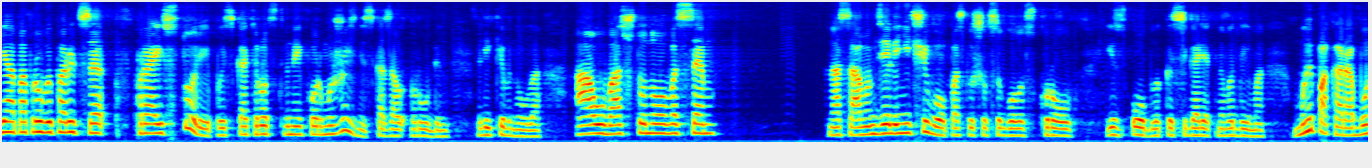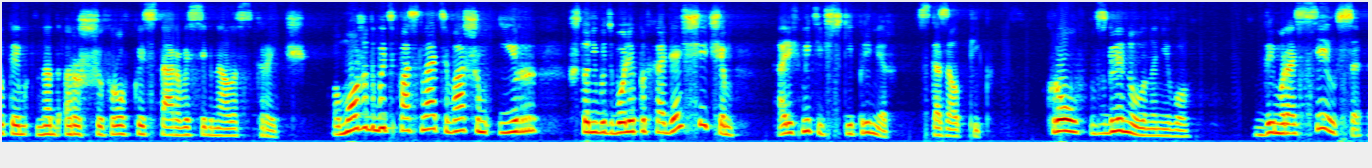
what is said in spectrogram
Я попробую порыться в праистории, поискать родственные формы жизни, — сказал Рубин. Ли кивнула. — А у вас что нового, Сэм? — На самом деле ничего, — послышался голос Кроув из облака сигаретного дыма. — Мы пока работаем над расшифровкой старого сигнала Scratch. Может быть, послать вашим ИР что-нибудь более подходящее, чем арифметический пример, — сказал Пик. Кроув взглянула на него. — Дым рассеялся,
